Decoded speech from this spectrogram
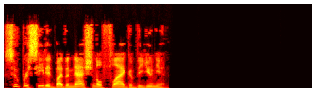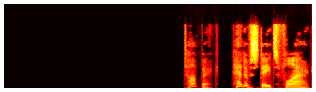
Superseded by the national flag of the Union. Head of state's flag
